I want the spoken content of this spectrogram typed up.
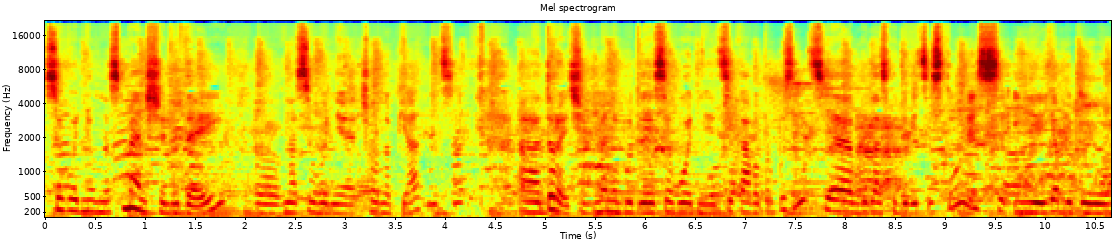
сьогодні у нас менше людей. Е, В нас сьогодні Чорна п'ятниця. Е, До речі, в мене буде сьогодні цікава пропозиція. Будь ласка, дивіться сторіс, і я буду,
